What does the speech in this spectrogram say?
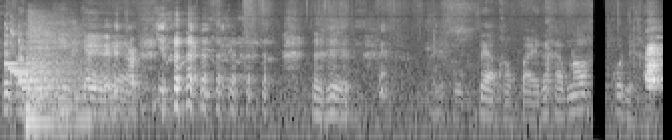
ไม่ต้องกินแกงไม่เนี่ยต้องกินผงแซ่บเข้าไปนะครับเนาะคนขาดนะครับ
